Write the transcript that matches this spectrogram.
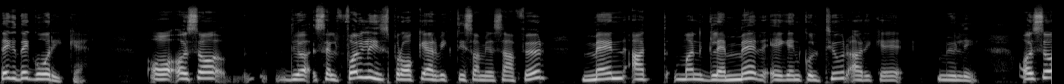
Det, det går ikke. Og, og så, selvfølgelig, språket er viktig, som jeg sa før, men at man glemmer egen kultur, er ikke mulig. Og så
